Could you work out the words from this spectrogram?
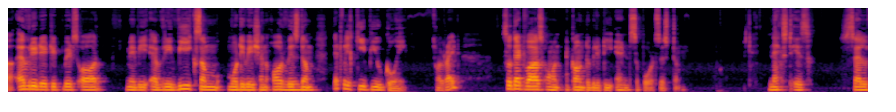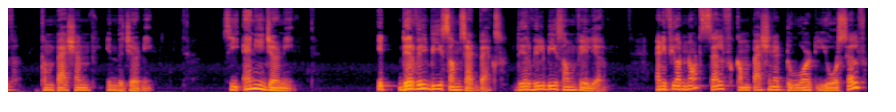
uh, everyday tidbits or maybe every week some motivation or wisdom that will keep you going. All right? So that was on accountability and support system. Next is self compassion in the journey. See any journey it there will be some setbacks there will be some failure. And if you are not self compassionate toward yourself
